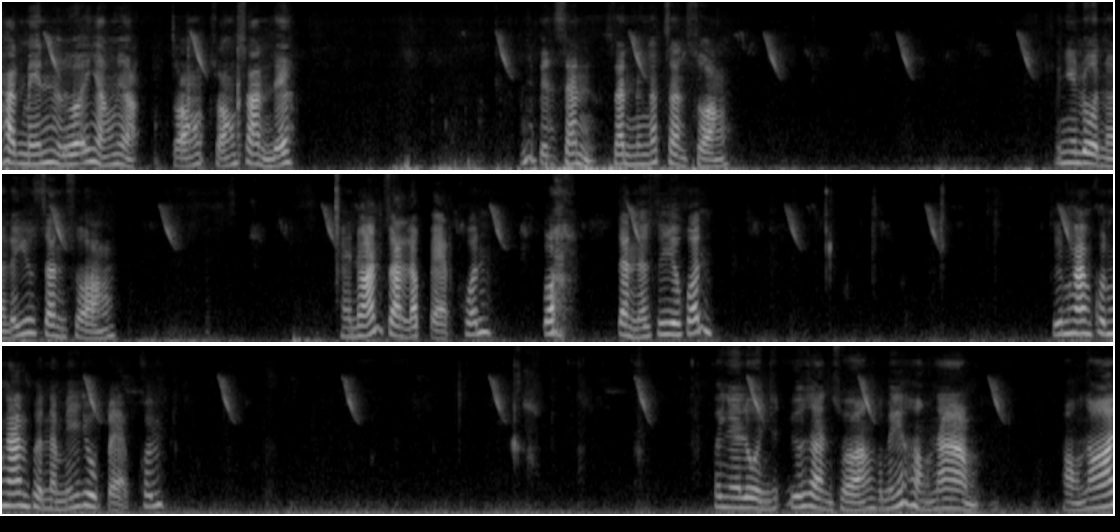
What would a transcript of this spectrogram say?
พาร์ตเมนต์หรือไอ้อย่างเนี่ยสองสองสั้นเด้นี่เป็นสั้นสั้นหนึ่งกับสั้นสองมันยังโดนอะ แล้วอยู่สั้นสองให้นอนสั้นละแปดคนก็สั้นละสี่คนทีมงานคนงานเพิ่นน่ะมีอยู่แปดคน พิ่นยายรุ่นอยู่สันสองก็มีห้องน้ำห้องนอน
